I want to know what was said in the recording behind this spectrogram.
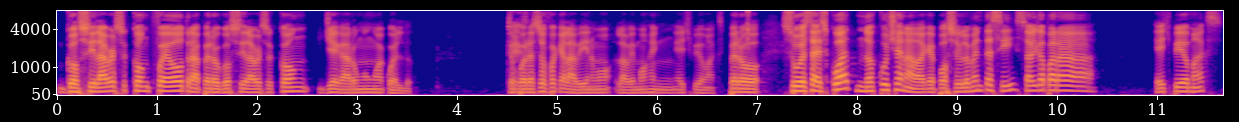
Godzilla vs. Kong fue otra, pero Godzilla vs. Kong llegaron a un acuerdo. Que Sí, por sí. eso fue que la vimos, la vimos en HBO Max. Pero Suicide Squad no escuché nada, que posiblemente sí salga para HBO Max.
